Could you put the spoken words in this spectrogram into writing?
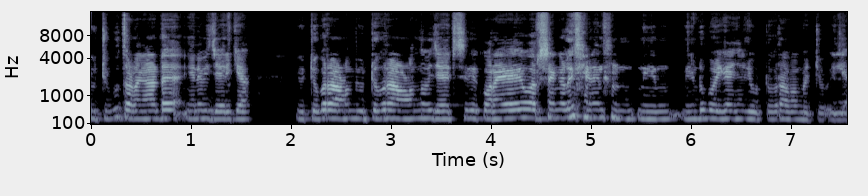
യൂട്യൂബ് തുടങ്ങാണ്ട് ഇങ്ങനെ വിചാരിക്കുക യൂട്യൂബർ ആവണം യൂട്യൂബർ ആവണം എന്ന് വിചാരിച്ച് കുറേ വർഷങ്ങൾ ഇങ്ങനെ നീണ്ടുപോയി കഴിഞ്ഞാൽ യൂട്യൂബർ ആവാൻ പറ്റുമോ ഇല്ല.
